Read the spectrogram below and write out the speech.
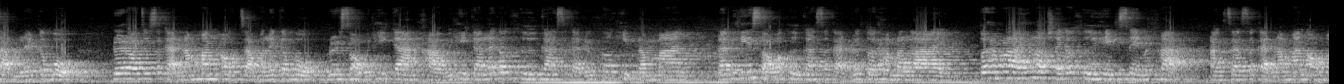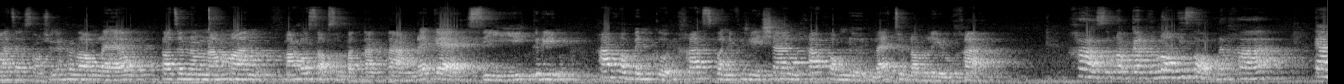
จากเมล็ดกระบอกโดยเราจะสกัดน้ำมันออกจากเมล็ดกระบอกโดย 2 วิธีการค่ะ วิธีการแรกก็คือการสกัดด้วยเครื่องหีบน้ำมัน และวิธีที่2ก็คือการสกัดด้วยตัวทำละลาย ตัวทำละลายที่เราใช้ก็คือเฮกเซนค่ะ หลังจากสกัดน้ำมันออกมาจาก 2ชุดการทดลองแล้ว เราจะนำน้ำมันมาทดสอบสมบัติต่างๆ ได้แก่ สี กลิ่น ค่าความเป็นกรด ค่า sonification ค่าความหนืดและจุดลำเหลวค่ะ ค่ะสำหรับการทดลองที่2นะคะการ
